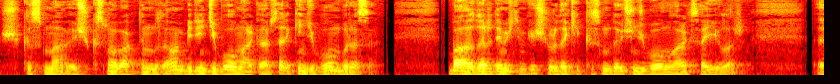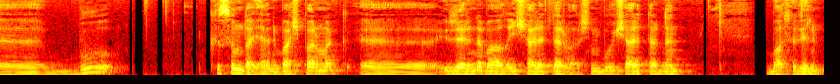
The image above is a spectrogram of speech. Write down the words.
şu kısma ve şu kısma baktığımız zaman birinci boğum arkadaşlar, ikinci boğum burası. Bazıları demiştim ki şuradaki kısmı da üçüncü boğum olarak sayıyorlar. Ee, bu kısımda yani baş parmak e, üzerinde bazı işaretler var. Şimdi bu işaretlerden bahsedelim.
